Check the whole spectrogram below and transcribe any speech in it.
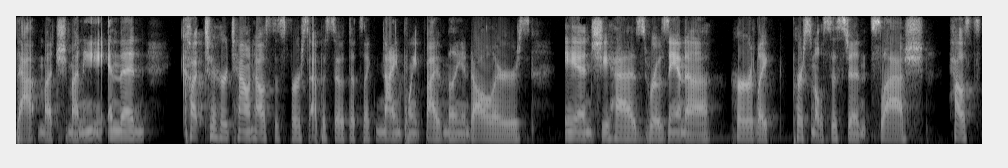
that much money, and then cut to her townhouse this first episode that's like nine point five million dollars, and she has Rosanna, her like personal assistant slash house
